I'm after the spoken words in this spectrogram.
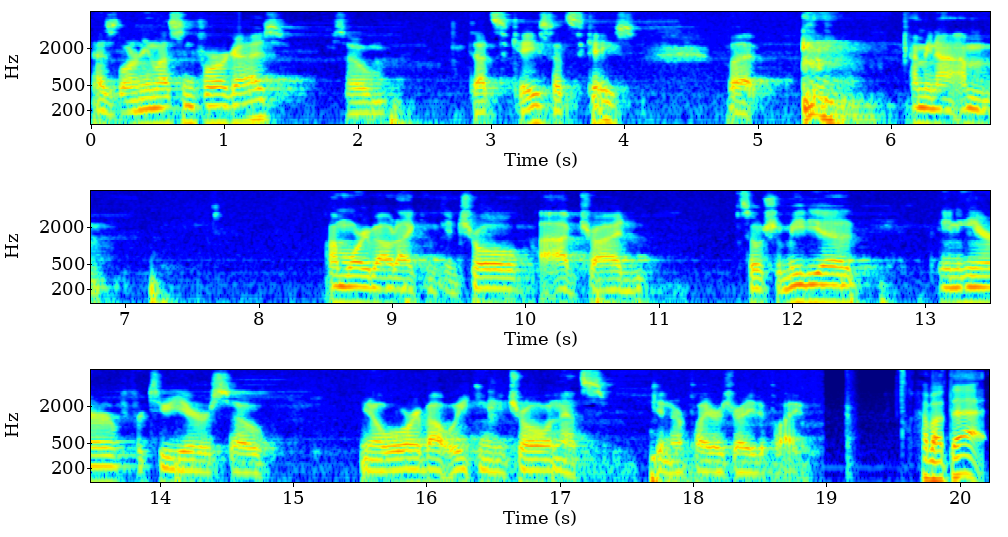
as learning lesson for our guys. So that's the case, that's the case. But I mean, I, I'm I'm worried about what I can control. I've tried social media in here for two years, so you know we'll worry about what we can control, and that's getting our players ready to play. How about that?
